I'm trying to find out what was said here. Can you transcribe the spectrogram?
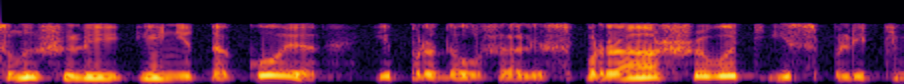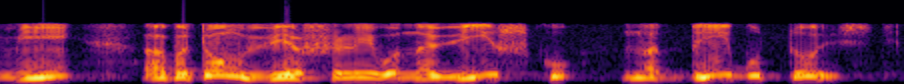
слышали и не такое, и продолжали спрашивать и с плетьми, а потом вешали его на виску, на дыбу, то есть.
